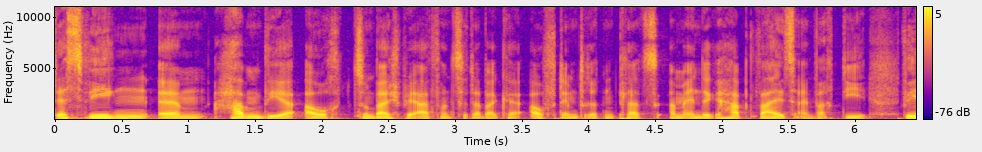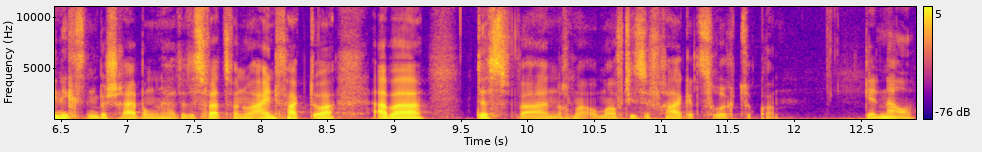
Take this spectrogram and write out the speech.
Deswegen ähm, haben wir auch zum Beispiel Alfons Zitterbacke auf dem dritten Platz am Ende gehabt, weil es einfach die wenigsten Beschreibungen hatte. Das war zwar nur ein Faktor, aber das war nochmal, um auf diese Frage zurückzukommen. Genau.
